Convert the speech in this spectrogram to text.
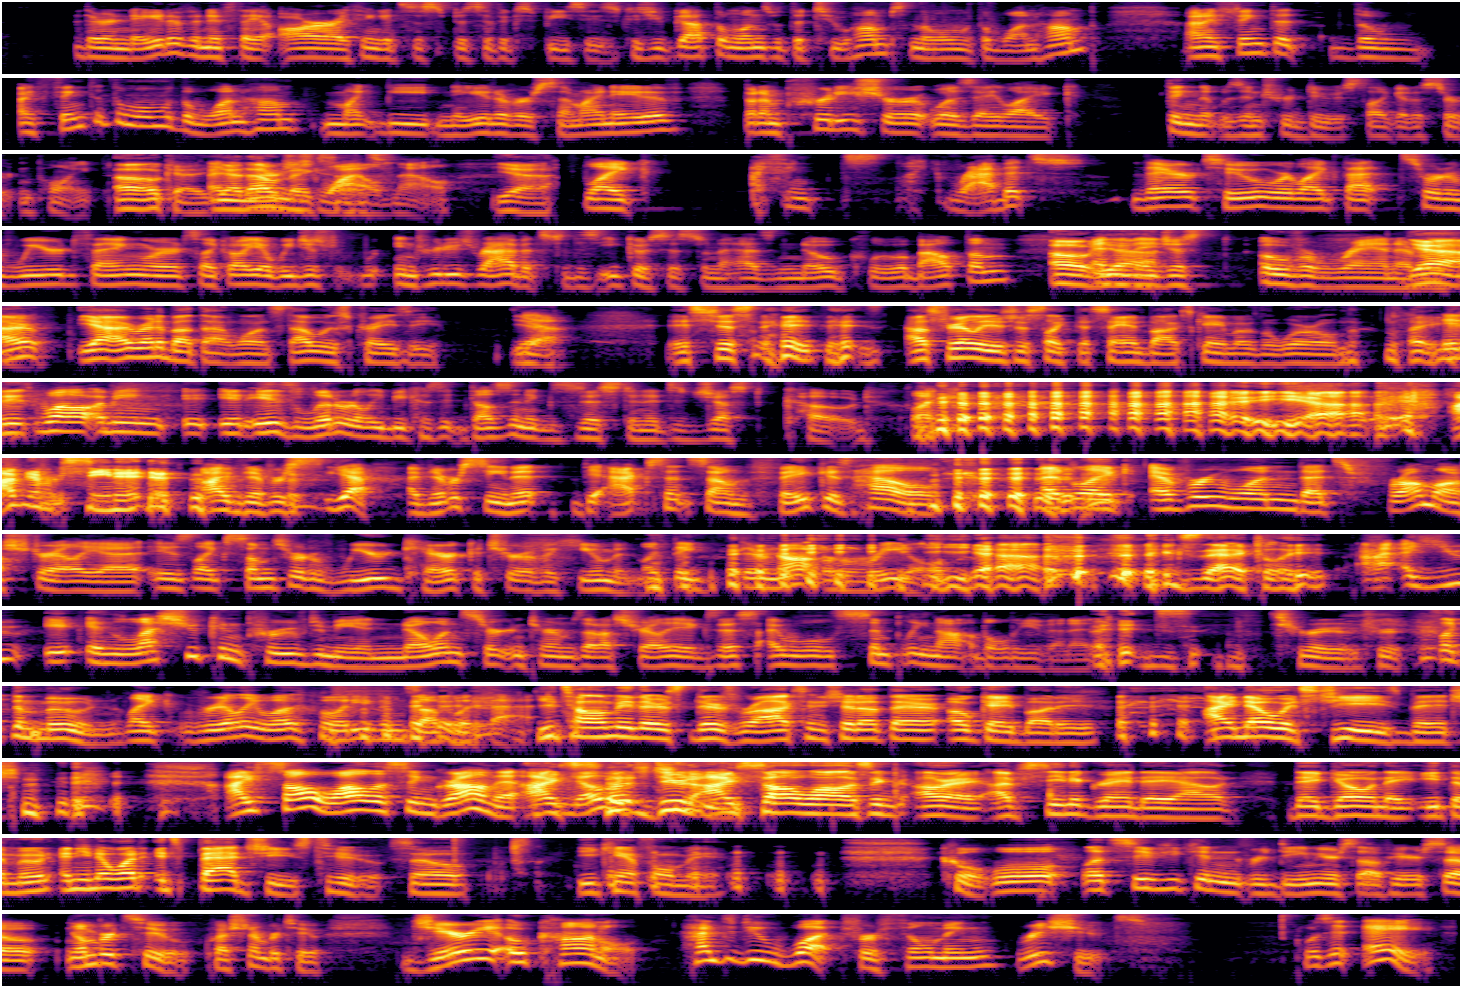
they're native, and if they are, I think it's a specific species because you've got the ones with the two humps and the one with the one hump, and I think that the I think that the one with the one hump might be native or semi-native, but I'm pretty sure it was a like thing that was introduced like at a certain point. oh, okay. And Yeah, that would make sense. wild now. Yeah. Like I think like rabbits there too were like that sort of weird thing where it's like oh yeah we just r- introduced rabbits to this ecosystem that has no clue about them Oh, and yeah. then they just overran everything Yeah, I, yeah, I read about that once. That was crazy. Yeah. Yeah. It's just it, Australia is just like the sandbox game of the world. like it is well i mean it, it is literally because it doesn't exist and it's just code like yeah. I've never seen it. I've never, yeah, I've never seen it. The accents sound fake as hell, and like everyone that's from Australia is like some sort of weird caricature of a human. Like they, they're not real. yeah. Exactly. I, you, unless you can prove to me in no uncertain terms that Australia exists, I will simply not believe in it. It's true, true. It's like the moon. Like, really, what, what even's up with that? You telling me there's there's rocks and shit up there? Okay, buddy. I know it's cheese, bitch. I saw Wallace and Gromit. I, know saw- it's dude. I saw Wallace and all right. I've seen a Grand Day Out. They go and they eat the moon, and you know what? It's bad cheese too. So you can't fool me. Cool. Well, let's see if you can redeem yourself here. So, number two, question number two Jerry O'Connell had to do what for filming reshoots? Was it A,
